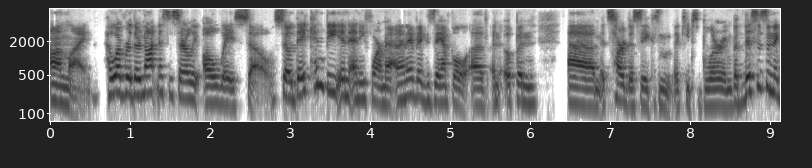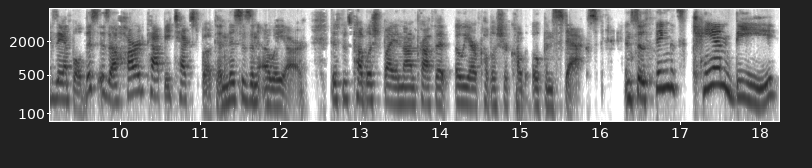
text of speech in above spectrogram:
online. However, they're not necessarily always so. So they can be in any format. And I have an example of an open, um, it's hard to see because it keeps blurring, but this is an example. This is a hard copy textbook, and this is an OER. This was published by a nonprofit OER publisher called OpenStax. And so things can be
